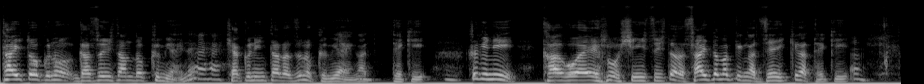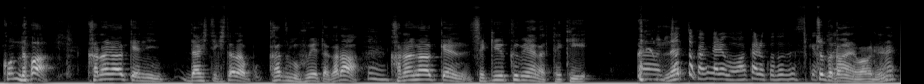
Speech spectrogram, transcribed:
台東区のガソリンスタンド組合ね、はいはい、100人足らずの組合が敵、うん、次に川越へも進出したら埼玉県が全域が敵、うん、今度は神奈川県に出してきたら数も増えたから、うん、神奈川県石油組合が敵、ね、ちょっと考えれば分かることですけど、ね、ちょっと考えれば分かるよね、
